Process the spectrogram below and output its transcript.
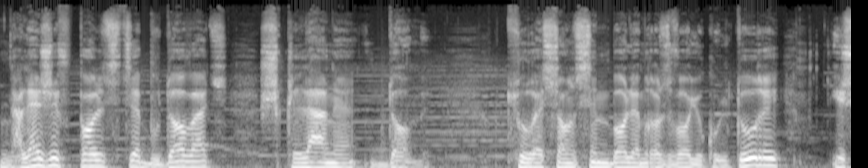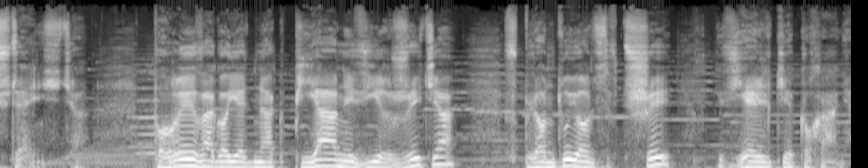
Należy w Polsce budować szklane domy, które są symbolem rozwoju kultury i szczęścia. Porywa go jednak pijany wir życia, wplątując w trzy wielkie kochania.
